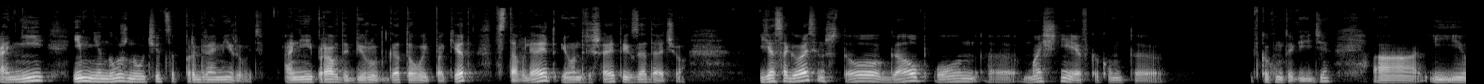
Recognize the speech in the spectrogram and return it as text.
они, им не нужно учиться программировать. Они и правда берут готовый пакет, вставляют, и он решает их задачу. Я согласен, что Галп, он э, мощнее в каком-то в каком-то виде, а, и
